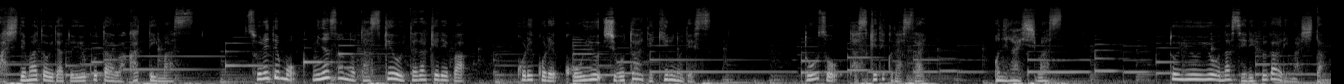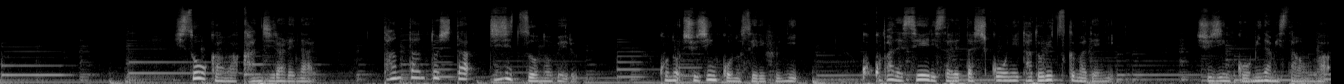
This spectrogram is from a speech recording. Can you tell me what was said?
足手まといだということは分かっています。それでも皆さんの助けをいただければこれこれこういう仕事はできるのです。どうぞ助けてください。お願いします。というようなセリフがありました。悲壮感は感じられない。淡々とした事実を述べる。この主人公のセリフにここまで整理された思考にたどり着くまでに主人公南さんは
